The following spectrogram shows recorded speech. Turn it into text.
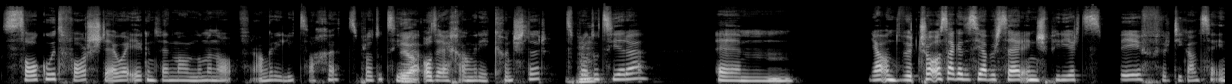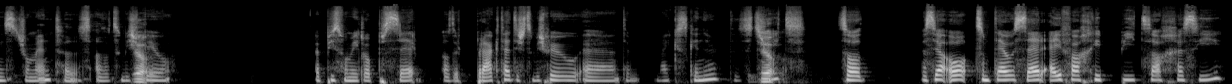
so gut vorstellen, irgendwann mal nur noch für andere Leute Sachen zu produzieren. Ja. Oder echt andere Künstler zu Mhm. produzieren. Ähm, ja, und würde schon auch sagen, dass ich aber sehr inspiriert bin für die ganzen Instrumentals. Also zum Beispiel, etwas, was mich, glaube ich, sehr, oder geprägt hat, ist zum Beispiel, äh, der Mike Skinner, The Streets. So, was ja auch zum Teil sehr einfache Beatsachen sind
